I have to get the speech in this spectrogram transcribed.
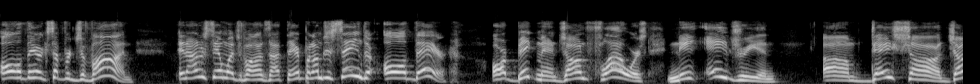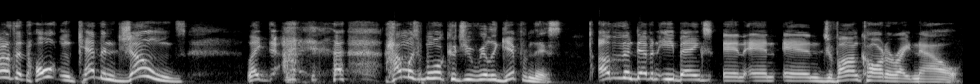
all there except for Jevon. And I understand why Jevon's not there, but I'm just saying they're all there. Our big man, John Flowers, Nate Adrian, um, Deshaun, Jonathan Holton, Kevin Jones. Like, how much more could you really get from this? Other than Devin Ebanks and and and Jevon Carter right now,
